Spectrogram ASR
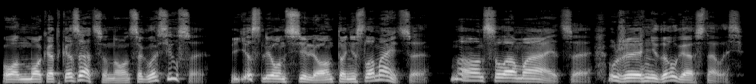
Он мог отказаться, но он согласился. Если он силен, то не сломается. Но он сломается. Уже недолго осталось.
